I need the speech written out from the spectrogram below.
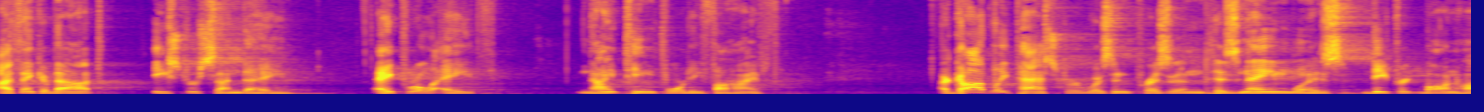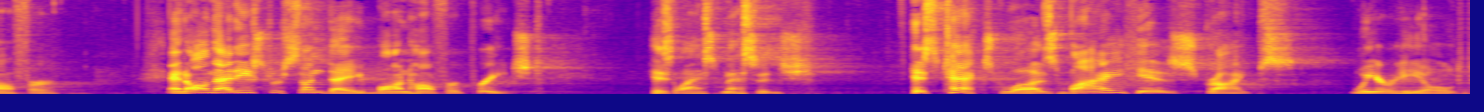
I think about Easter Sunday, April 8th, 1945. A godly pastor was imprisoned. His name was Dietrich Bonhoeffer. And on that Easter Sunday, Bonhoeffer preached his last message. His text was, By his stripes we are healed.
